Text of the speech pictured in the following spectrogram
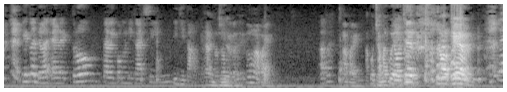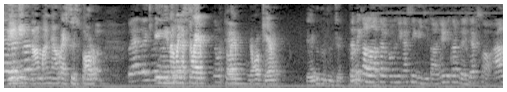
itu adalah elektro telekomunikasi digital. Anjir. Itu ngapain? Apa? Ngapain? Aku zaman gue Nyolder. Nyolder. Ini namanya resistor. Ini namanya klem. Nyolder. Klem nyolder. Ya itu tuh tuh. Tapi kalau telekomunikasi digitalnya kita belajar soal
